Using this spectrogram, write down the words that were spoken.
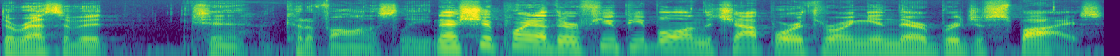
The rest of it could have fallen asleep. Now, I should point out there are a few people on the chat board throwing in their Bridge of Spies.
